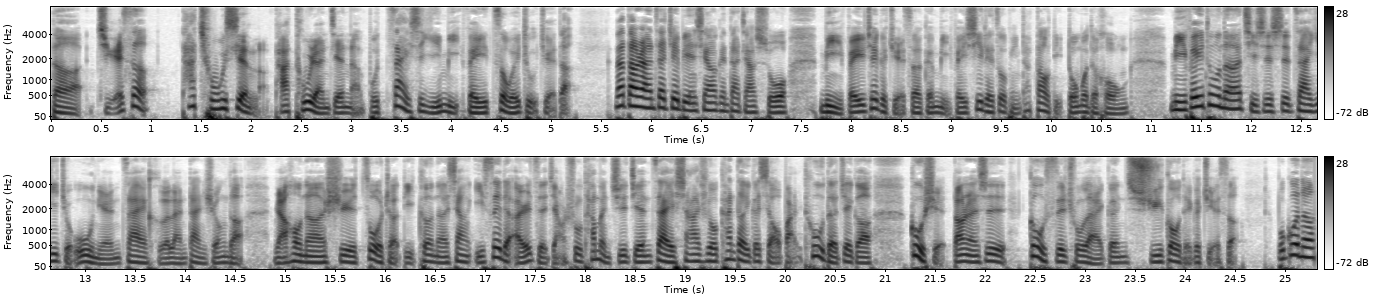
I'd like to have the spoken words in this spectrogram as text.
的角色，他出现了，他突然间呢，不再是以米菲作为主角的。那当然，在这边先要跟大家说，米菲这个角色跟米菲系列作品，它到底多么的红。米菲兔呢，其实是在一九五五年在荷兰诞生的。然后呢，是作者迪克呢，向一岁的儿子讲述他们之间在沙丘看到一个小白兔的这个故事，当然是构思出来跟虚构的一个角色。不过呢，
